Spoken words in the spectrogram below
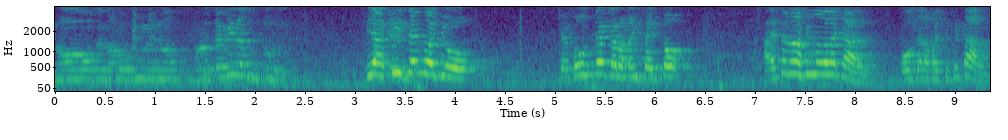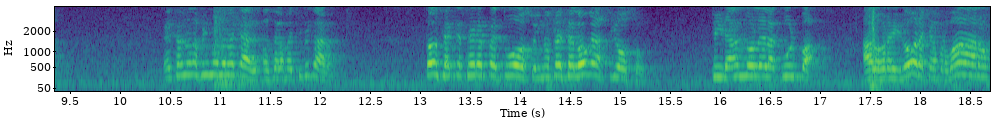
No, que no lo firme, no. Pero termina tu turno. Y aquí tengo yo, que fue usted que lo reinsertó. ¿A esa no es la firma del alcalde? ¿O se la falsificaron? ¿Esa no es la firma del alcalde? ¿O se la falsificaron? Entonces hay que ser respetuoso y no ser lo gracioso, tirándole la culpa a los regidores que aprobaron,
